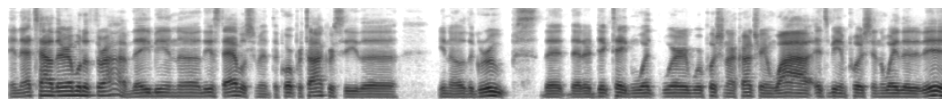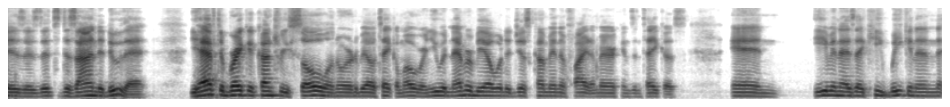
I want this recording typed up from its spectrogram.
and that's how they're able to thrive. They being uh, the establishment, the corporatocracy, the you know the groups that that are dictating what where we're pushing our country and why it's being pushed in the way that it is is it's designed to do that. You have to break a country's soul in order to be able to take them over, and you would never be able to just come in and fight Americans and take us. And even as they keep weakening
